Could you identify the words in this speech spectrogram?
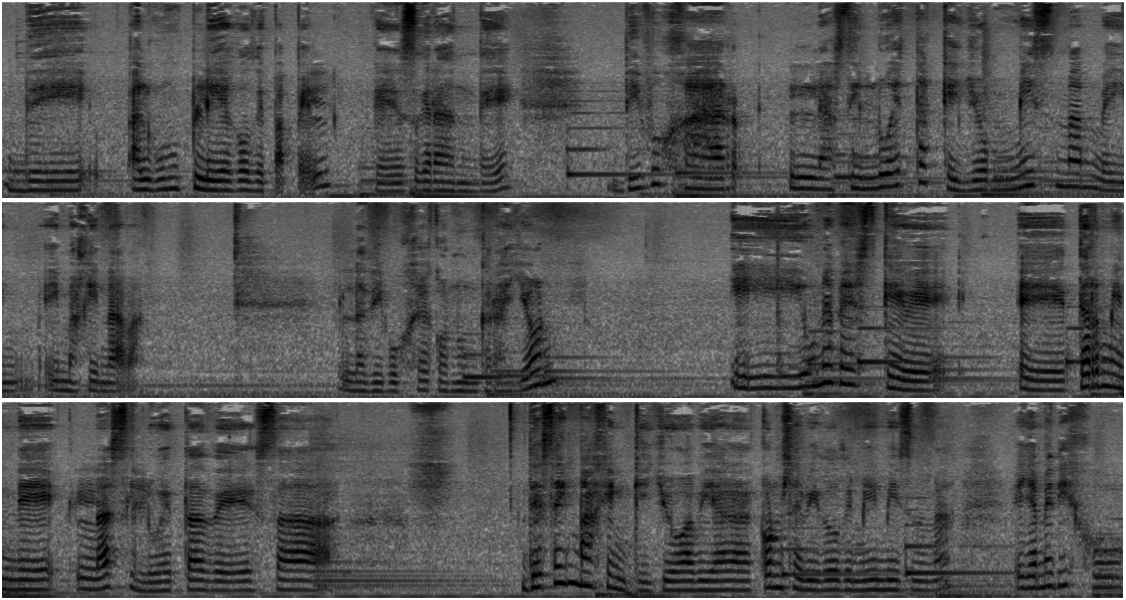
de algún pliego de papel que es grande, dibujar la silueta que yo misma me imaginaba. La dibujé con un crayón y una vez que eh, terminé la silueta de esa, de esa imagen que yo había concebido de mí misma, ella me dijo,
